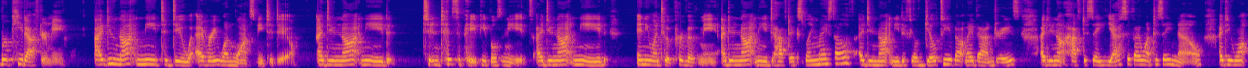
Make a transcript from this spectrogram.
repeat after me. I do not need to do what everyone wants me to do. I do not need to anticipate people's needs. I do not need anyone to approve of me. I do not need to have to explain myself. I do not need to feel guilty about my boundaries. I do not have to say yes if I want to say no. I do want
